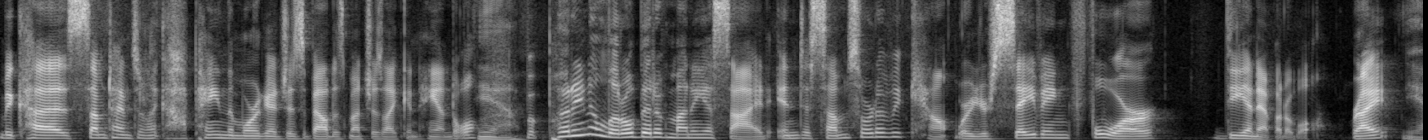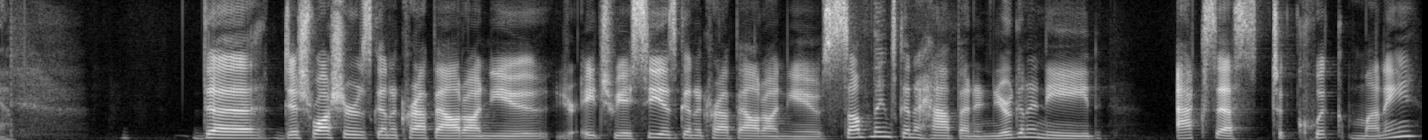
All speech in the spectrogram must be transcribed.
Because sometimes they're like, oh, paying the mortgage is about as much as I can handle. Yeah. But putting a little bit of money aside into some sort of account where you're saving for the inevitable, right? Yeah. the dishwasher is going to crap out on you, your HVAC is going to crap out on you, something's going to happen, and you're going to need access to quick money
